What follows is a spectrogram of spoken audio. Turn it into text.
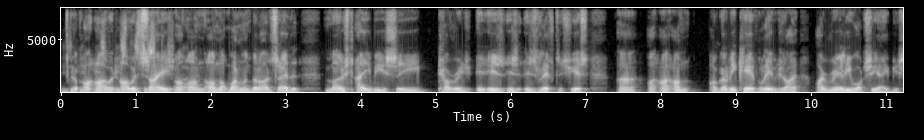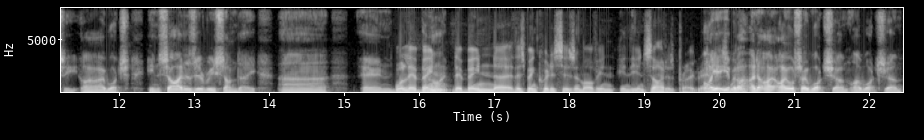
Is- Look, is- I, would, I would say, I'm, I'm not one of them, but I'd say that most ABC coverage is is, is leftist. Yes, uh, I, I, I'm. I've got to be careful here because I, I rarely watch the ABC. I, I watch Insiders every Sunday, uh, and Well, there've been there've been uh, there's been criticism of in, in the Insiders program. Oh yeah, yeah, well. but I, I, I also watch um, I watch um,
